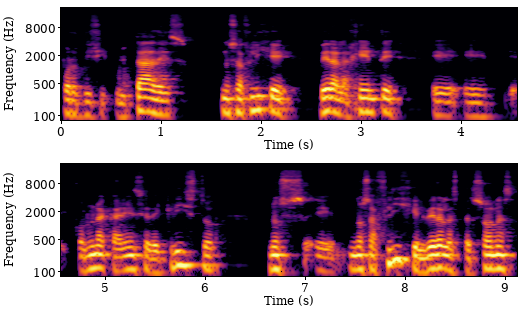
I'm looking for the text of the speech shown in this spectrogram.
por dificultades, nos aflige ver a la gente eh, eh, con una carencia de Cristo, nos, eh, nos aflige el ver a las personas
